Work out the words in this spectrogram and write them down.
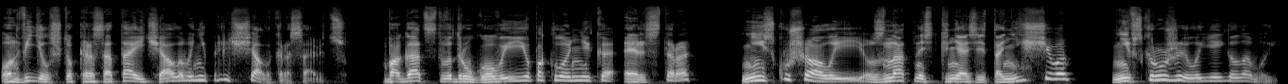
Он видел, что красота Ичалова не прельщала красавицу. Богатство другого ее поклонника, Эльстера, не искушало ее, знатность князя Танищева не вскружила ей головы.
